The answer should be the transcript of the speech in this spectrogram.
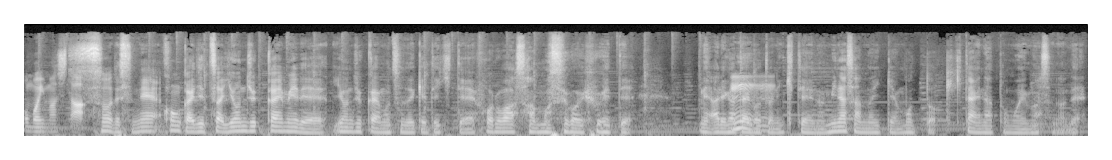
思いました。そうですね。今回実は40回目で40回も続けてきて、フォロワーさんもすごい増えて、ね、ありがたいことに来てるの、皆さんの意見をもっと聞きたいなと思いますので、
